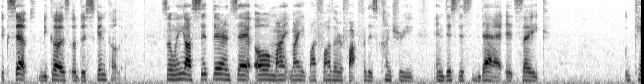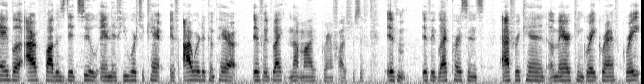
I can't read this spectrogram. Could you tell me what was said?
accept because of their skin color. So when y'all sit there and say, "Oh, my my my father fought for this country," and this this and that, it's like okay, but our fathers did too. And if you were to care, if I were to compare, if a black, not my grandfather specific, if if a black person's African American great grand great,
